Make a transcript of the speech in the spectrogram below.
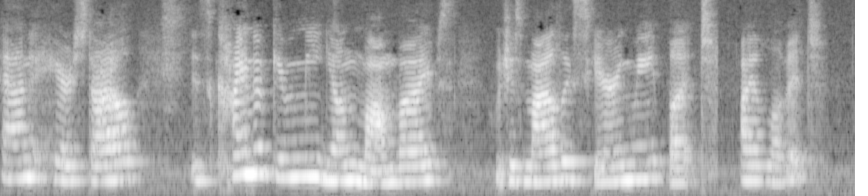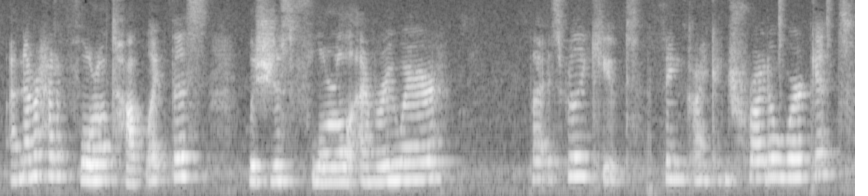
and hairstyle is kind of giving me young mom vibes which is mildly scaring me, but I love it. I've never had a floral top like this, which is just floral everywhere, but it's really cute. I think I can try to work it.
